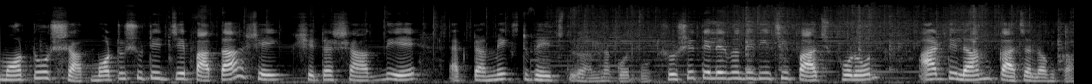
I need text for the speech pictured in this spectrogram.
মটর শাক, মটরশুঁটির যে পাতা, সেই, সেটা শাক দিয়ে একটা মিক্সড ভেজ রান্না করব। সর্ষের তেলের মধ্যে দিয়েছি পাঁচ ফোড়ন আর দিলাম কাঁচা লঙ্কা।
